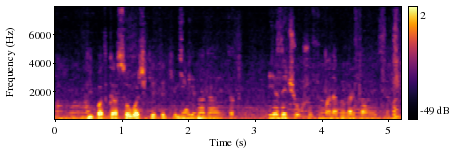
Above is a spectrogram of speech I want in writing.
Ага. І під кросовочки такі Тільки модні. треба язичок щось у мене вивертається, бачиш?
